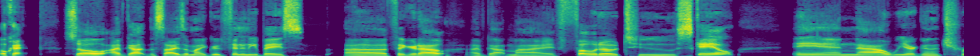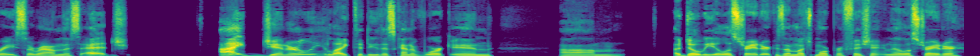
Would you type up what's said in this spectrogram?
Okay, so I've got the size of my Gridfinity base uh, figured out. I've got my photo to scale, and now we are going to trace around this edge. I generally like to do this kind of work in um, Adobe Illustrator because I'm much more proficient in Illustrator.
